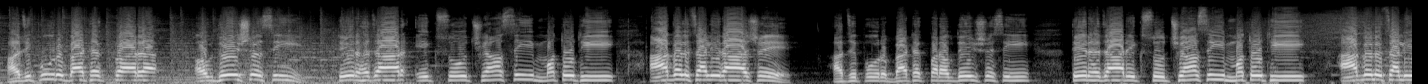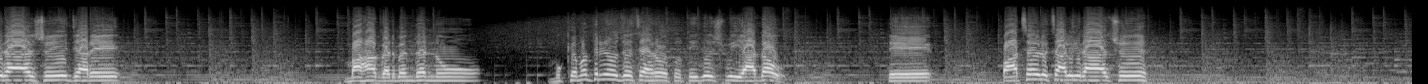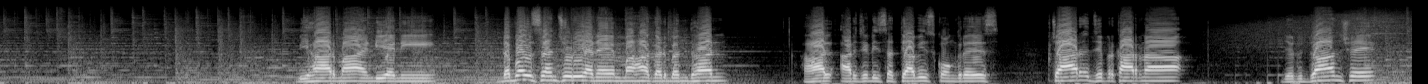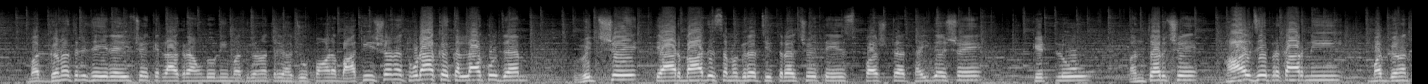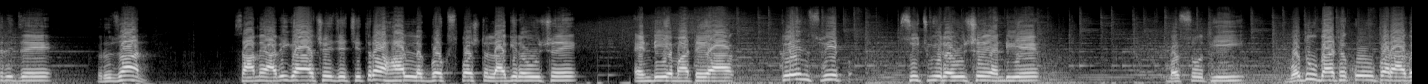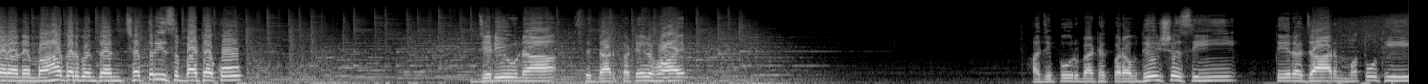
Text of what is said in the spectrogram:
હાજીપુર બેઠક પર અવધેશસિંહ તેર હજાર એકસો છ્યાસી મતોથી આગળ ચાલી રહ્યા છે. હાજીપુર બેઠક પર અવધેશસિંહ તેર હજાર એકસો છ્યાસી મતોથી આગળ ચાલી રહ્યા છે. જ્યારે મહાગઠબંધનનું મુખ્યમંત્રીનો જે ચહેરો હતો, તેજસ્વી યાદવ, તે પાછળ ચાલી રહ્યા છે. બિહારમાં એનડીએની ડબલ સેન્ચુરી અને મહાગઠબંધન. હાલ આરજેડી સત્યાવીસ, કોંગ્રેસ ચાર, જે પ્રકારના જે રુઝાન છે, મતગણતરી થઈ રહી છે. કેટલાક રાઉન્ડોની મતગણતરી હજુ પણ બાકી છે અને થોડાક કલાકો જેમ વીતશે ત્યારબાદ સમગ્ર ચિત્ર છે તે સ્પષ્ટ થઈ જશે. કેટલું અંતર છે? હાલ જે પ્રકારની મતગણતરી જે રુઝાન સામે આવી ગયા છે, જે ચિત્ર હાલ લગભગ સ્પષ્ટ લાગી રહ્યું છે. એનડીએ માટે આ ક્લીન સ્વીપ સૂચવી રહ્યું છે. એનડીએ બસોથી વધુ બેઠકો ઉપર આગળ અને મહાગઠબંધન છત્રીસ બેઠકો. જેડીયુના સિદ્ધાર્થ પટેલ હોય હાજીપુર બેઠક પર અવધેશસિંહ તેર હજાર મતોથી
